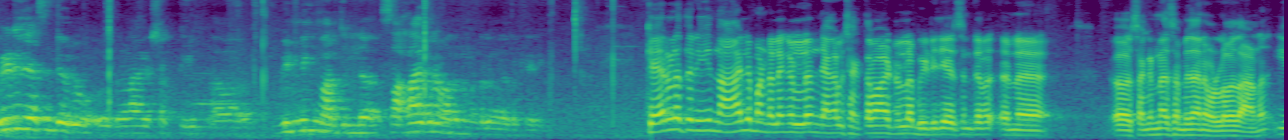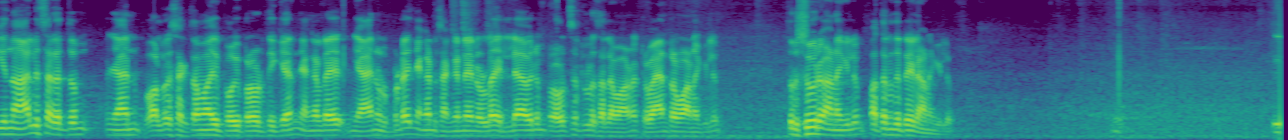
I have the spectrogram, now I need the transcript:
ബി ഡി ജെ എസിന്റെ ഒരു നിർണായക ശക്തിയും വിന്നിംഗ് മാർജിനിൽ സഹായകരമാകുന്ന മണ്ഡലങ്ങൾ ഏതൊക്കെയായിരിക്കും? കേരളത്തിൽ ഈ നാല് മണ്ഡലങ്ങളിലും ഞങ്ങൾ ശക്തമായിട്ടുള്ള ബി ഡി ജെ എസിന്റെ സംഘടനാ സംവിധാനം ഉള്ളതാണ്. ഈ നാല് സ്ഥലത്തും ഞാൻ വളരെ ശക്തമായി പോയി പ്രവർത്തിക്കാൻ ഞങ്ങളുടെ ഞാൻ ഉൾപ്പെടെ ഞങ്ങളുടെ സംഘടനയിലുള്ള എല്ലാവരും പ്രവർത്തിച്ചിട്ടുള്ള സ്ഥലമാണ്. ട്രിവാൻഡ്രം ആണെങ്കിലും തൃശ്ശൂരാണെങ്കിലും പത്തനംതിട്ടയിലാണെങ്കിലും. ഈ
